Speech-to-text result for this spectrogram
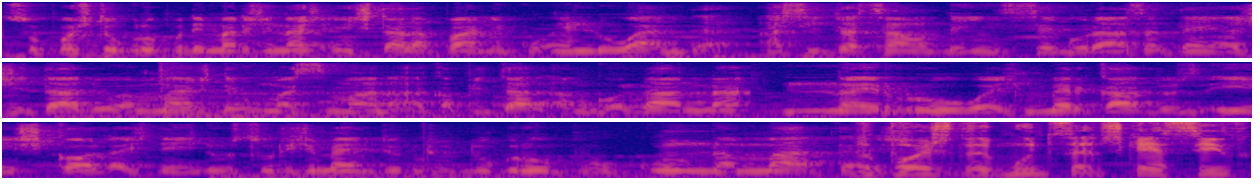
Suposto grupo de marginais instala pânico em Luanda. A situação de insegurança tem agitado há mais de uma semana a capital angolana. Nas ruas, mercados e escolas desde o surgimento do, do grupo Cuna Matas. Depois de muitos anos esquecido,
